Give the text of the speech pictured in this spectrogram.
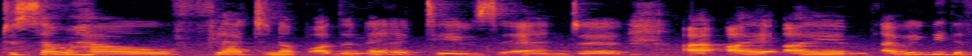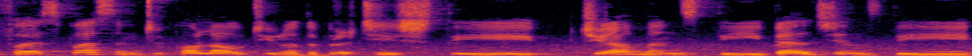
to somehow flatten up other narratives. And uh, I, I i am i will be the first person to call out you know the british the germans the belgians the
